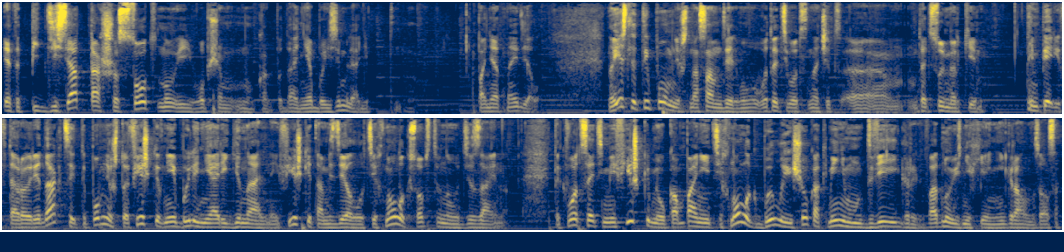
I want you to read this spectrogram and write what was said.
это 50, та 600, ну и, в общем, ну, как бы, да, небо и земля, не, понятное дело. Но если ты помнишь, на самом деле, вот эти вот, значит, э, вот эти сумерки империи второй редакции, ты помнишь, что фишки в ней были не оригинальные. Фишки там сделал технолог собственного дизайна. Так вот, с этими фишками у компании технолог было еще как минимум две игры. В одну из них я не играл, назывался,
